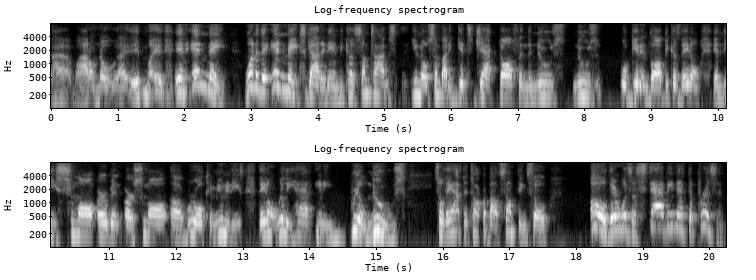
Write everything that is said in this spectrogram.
uh, well, I don't know, it, an inmate, one of the inmates got it in because sometimes, you know, somebody gets jacked off and the news news will get involved because they don't in these small urban or small uh, rural communities they don't really have any real news. So they have to talk about something. So oh there was a stabbing at the prison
